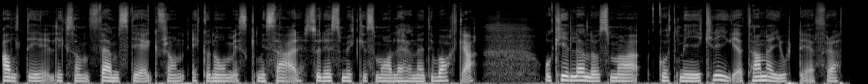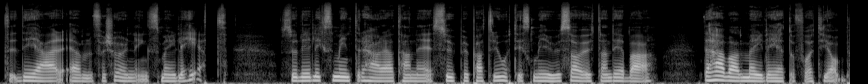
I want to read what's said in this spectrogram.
alltid liksom fem steg från ekonomisk misär så det är så mycket som håller henne tillbaka. Och killen då som har gått med i kriget, han har gjort det för att det är en försörjningsmöjlighet. Så det är liksom inte det här att han är superpatriotisk med USA utan det är bara, det här var en möjlighet att få ett jobb.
